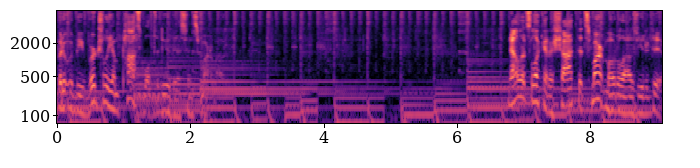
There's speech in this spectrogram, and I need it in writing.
but it would be virtually impossible to do this in smart mode. Now let's look at a shot that smart mode allows you to do.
